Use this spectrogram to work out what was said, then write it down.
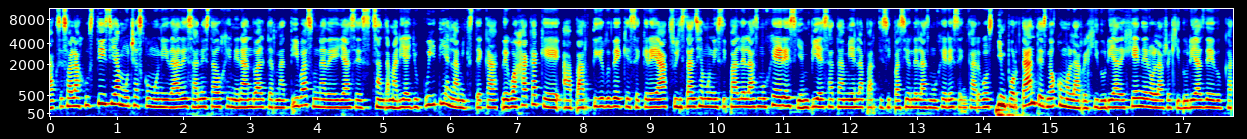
acceso a la justicia, muchas comunidades han estado generando alternativas, una de ellas es Santa María Yucuiti en la Mixteca de Oaxaca, que a partir de que se crea su instancia municipal de las mujeres y empieza también la participación de las mujeres en cargos importantes, ¿no? Como la regiduría de género, las regidurías de educación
